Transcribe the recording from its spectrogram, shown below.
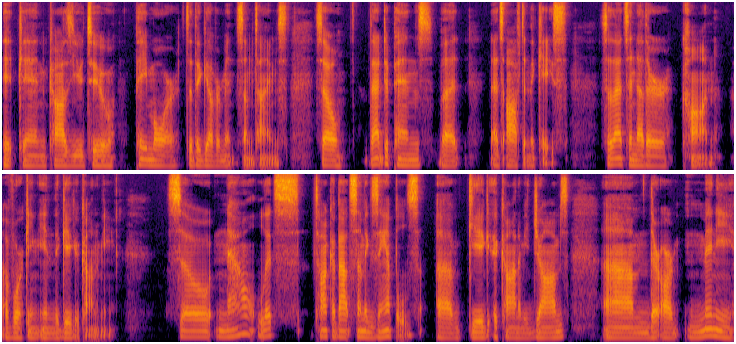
it can cause you to pay more to the government sometimes. So that depends, but that's often the case. So that's another con of working in the gig economy. So now let's talk about some examples of gig economy jobs. Um, there are many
